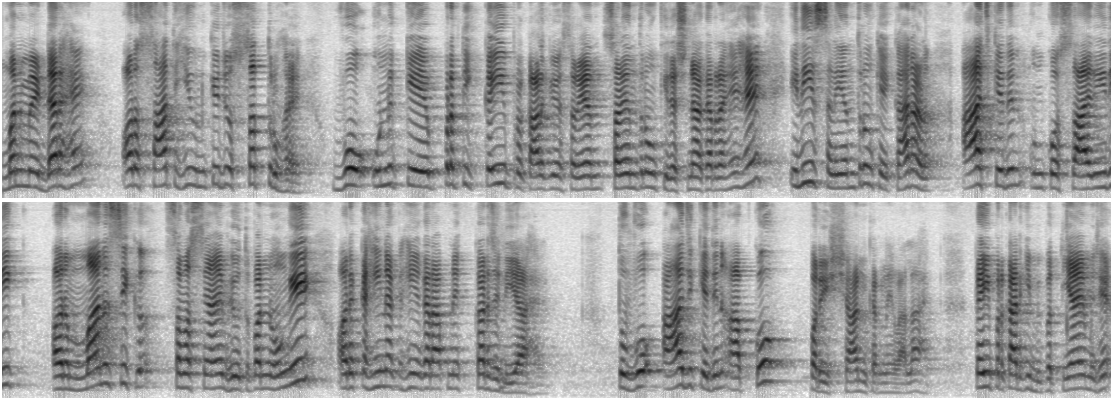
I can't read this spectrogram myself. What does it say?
मन में डर है और साथ ही उनके जो शत्रु हैं वो उनके प्रति कई प्रकार के षड्यंत्रों की रचना कर रहे हैं। इन्हीं षड्यंत्रों के कारण आज के दिन उनको शारीरिक और मानसिक समस्याएँ भी उत्पन्न होंगी और कहीं ना कहीं अगर आपने कर्ज लिया है तो वो आज के दिन आपको परेशान करने वाला है। कई प्रकार की विपत्तियाँ मुझे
